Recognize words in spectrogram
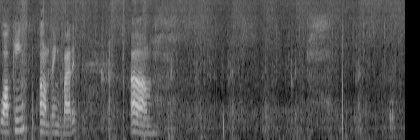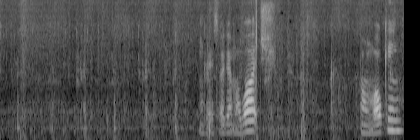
walking. I don't think about it. Um, okay, so I got my watch I'm walking.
